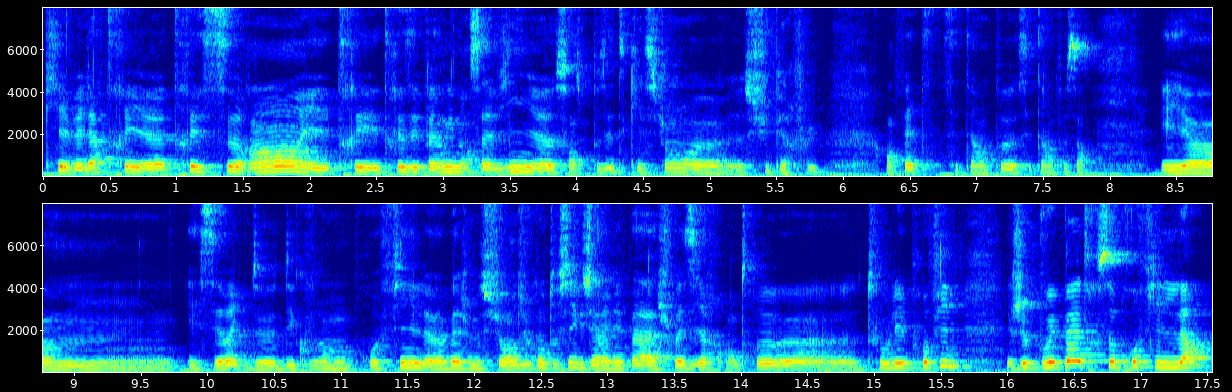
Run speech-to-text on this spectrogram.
qui avait l'air très euh, très serein et très très épanoui dans sa vie sans se poser de questions superflues. En fait, c'était un peu c'était un peu ça. Et, et c'est vrai que de découvrir mon profil, bah, je me suis rendu compte aussi que j'arrivais pas à choisir entre tous les profils. Je pouvais pas être ce profil-là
